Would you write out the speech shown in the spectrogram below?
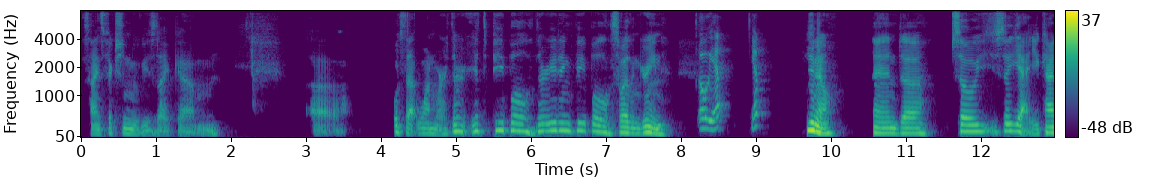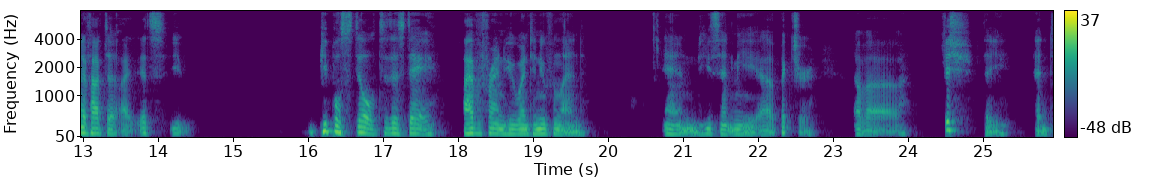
science fiction movies like um uh what's that one where they're it's people they're eating people soylent green oh, yep. Yep. you know and uh so so yeah you kind of have to I, it's you people still to this day i have a friend who went to newfoundland and he sent me a picture of a fish that he had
